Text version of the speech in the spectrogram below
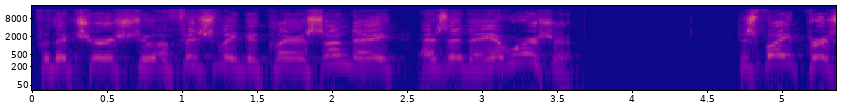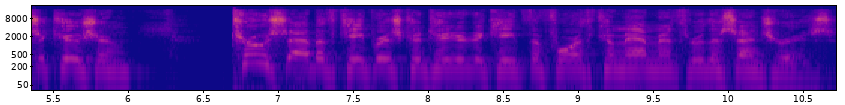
for the church to officially declare Sunday as the day of worship? Despite persecution, true Sabbath keepers continued to keep the fourth commandment through the centuries.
